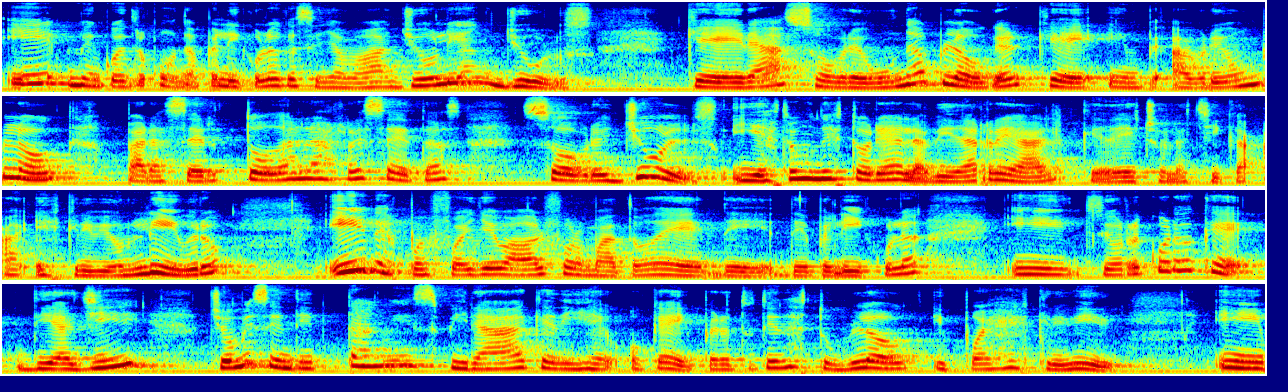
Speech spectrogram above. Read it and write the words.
y me encuentro con una película que se llamaba Julian Jules, que era sobre una blogger que abrió un blog para hacer todas las recetas sobre Jules. Y esto es una historia de la vida real, que de hecho la chica ah, escribió un libro y después fue llevado al formato de, de, película. Y yo recuerdo que de allí yo me sentí tan inspirada que dije, ok, pero tú tienes tu blog y puedes escribir. Y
